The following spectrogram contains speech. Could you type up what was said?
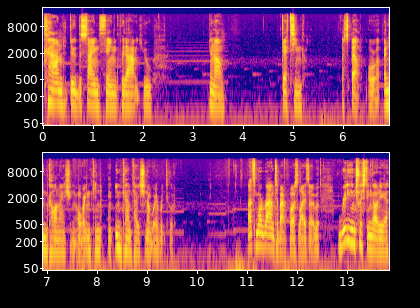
can do the same thing without you, you know, getting a spell or an incarnation or incan- an incantation or whatever it's called. That's my rant about Fyreslayers over. Really interesting idea,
